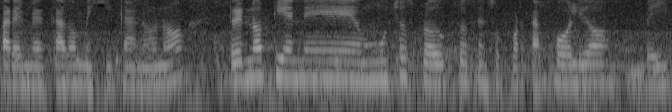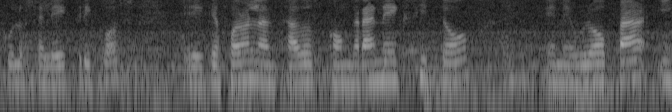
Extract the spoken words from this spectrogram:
para el mercado mexicano. ¿no? Renault tiene muchos productos en su portafolio, vehículos eléctricos, eh, que fueron lanzados con gran éxito en Europa y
